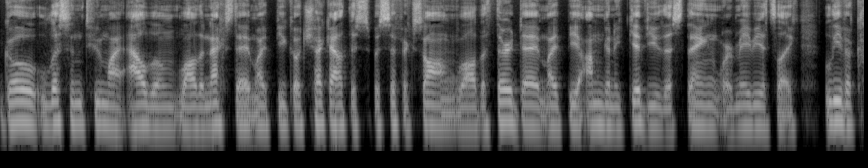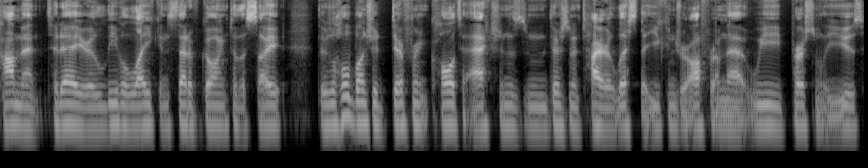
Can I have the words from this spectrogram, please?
go listen to my album, while the next day it might be go check out this specific song, while the third day it might be I'm going to give you this thing, or maybe it's like leave a comment today or leave a like instead of going to the site. There's a whole bunch of different call to actions, and there's an entire list that you can draw from that we personally use.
